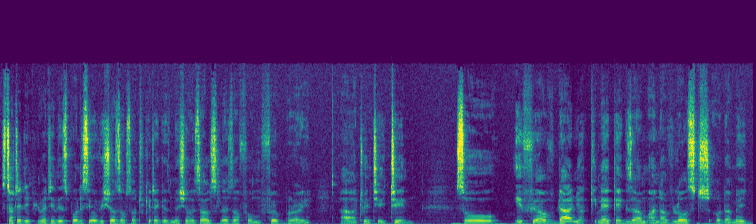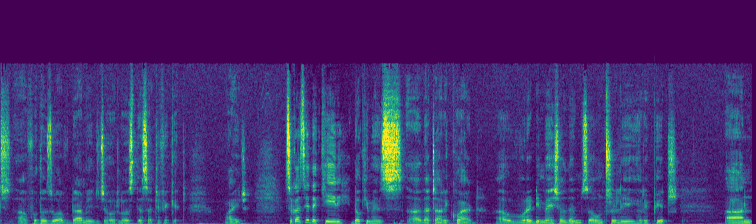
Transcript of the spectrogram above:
started implementing this policy of of certificate examination results letter from february uh, 2018 so if you have done your NEC exam and have lost or damaged uh, for those who have damaged or lost their certificate right so you can see the key documents uh, that are required. I've already mentioned them so I won't really repeat. And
